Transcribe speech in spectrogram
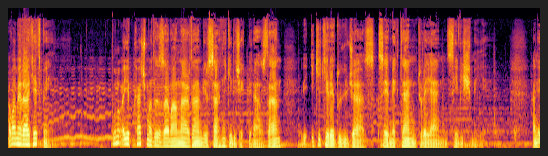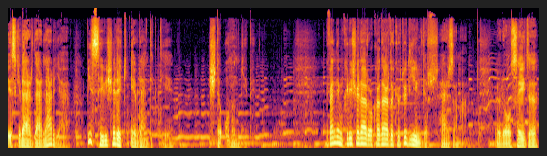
Ama merak etmeyin. Bunu ayıp kaçmadığı zamanlardan bir sahne gelecek birazdan ve iki kere duyacağız sevmekten türeyen sevişmeyi. Hani eskiler derler ya, biz sevişerek evlendik diye. İşte onun gibi. Efendim klişeler o kadar da kötü değildir her zaman. Öyle olsaydı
